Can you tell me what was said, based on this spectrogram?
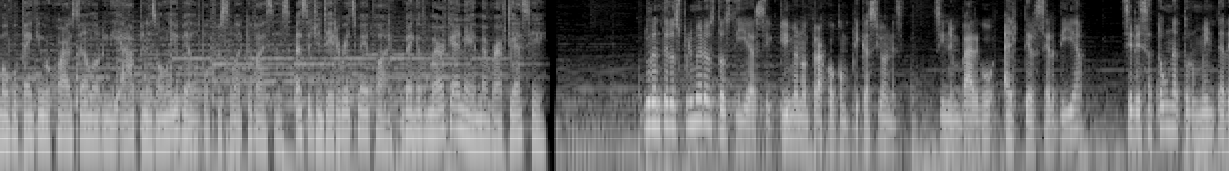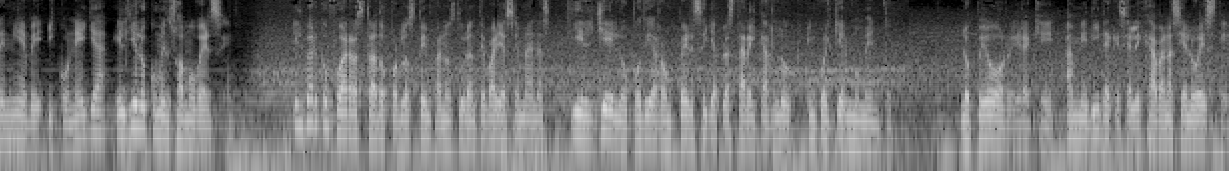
Mobile banking requires downloading the app and is only available for select devices. Message and data rates may apply. Bank of America NA, member FDIC. Durante los primeros dos días el clima no trajo complicaciones. Sin embargo, al tercer día se desató una tormenta de nieve y con ella el hielo comenzó a moverse. El barco fue arrastrado por los témpanos durante varias semanas y el hielo podía romperse y aplastar el Carluck en cualquier momento. Lo peor era que, a medida que se alejaban hacia el oeste,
